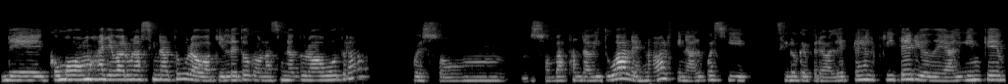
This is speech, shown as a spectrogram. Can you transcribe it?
de cómo vamos a llevar una asignatura o a quién le toca una asignatura u otra, pues son, son bastante habituales, ¿no? Al final, pues si, si lo que prevalece es el criterio de alguien que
